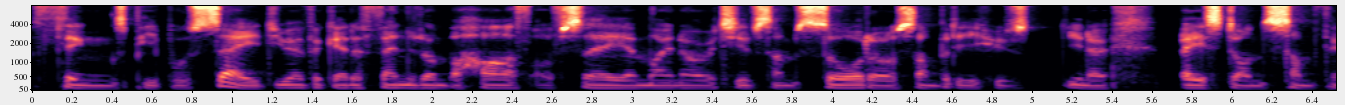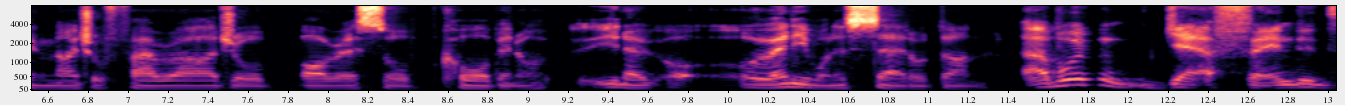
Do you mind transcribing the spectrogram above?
things people say? Do you ever get offended on behalf of, say, a minority of some sort, or somebody who's you know based on something Nigel Farage or Boris or Corbyn or you know or, or anyone has said or done? I wouldn't get offended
